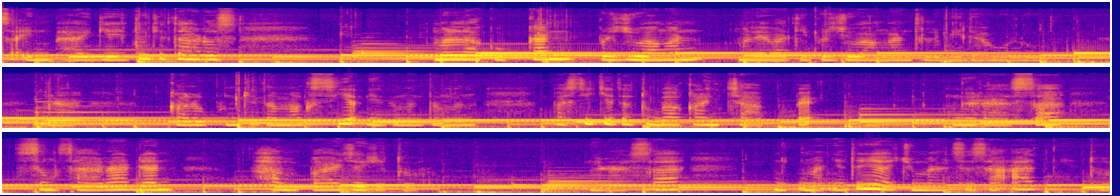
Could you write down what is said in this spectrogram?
ngerasain bahagia itu kita harus melakukan perjuangan melewati perjuangan terlebih dahulu. Nah kalaupun kita maksiat nih teman-teman pasti kita tuh bakalan capek ngerasa sengsara dan hampa aja gitu. Ngerasa nikmatnya tuh ya cuman sesaat gitu.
